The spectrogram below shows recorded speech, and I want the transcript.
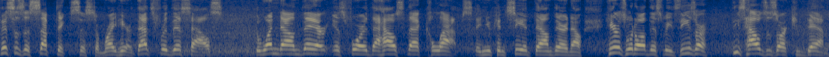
This is a septic system right here. That's for this house. The one down there is for the house that collapsed, and you can see it down there. Now, here's what all this means. These are these houses are condemned.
